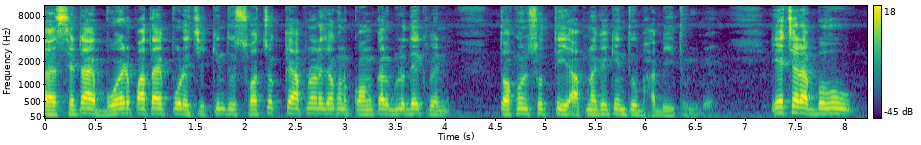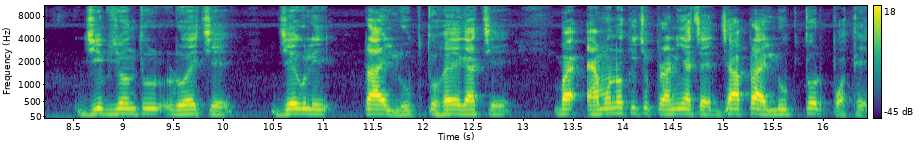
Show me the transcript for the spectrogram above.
তা সেটা বইয়ের পাতায় পড়েছি, কিন্তু স্বচক্ষে আপনারা যখন কঙ্কালগুলো দেখবেন, তখন সত্যি আপনাকে কিন্তু ভাবিয়ে তুলবে। এছাড়া বহু জীবজন্তু রয়েছে, যেগুলি প্রায় লুপ্ত হয়ে গেছে বা এমনও কিছু প্রাণী আছে যা প্রায় লুপ্তর পথে।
